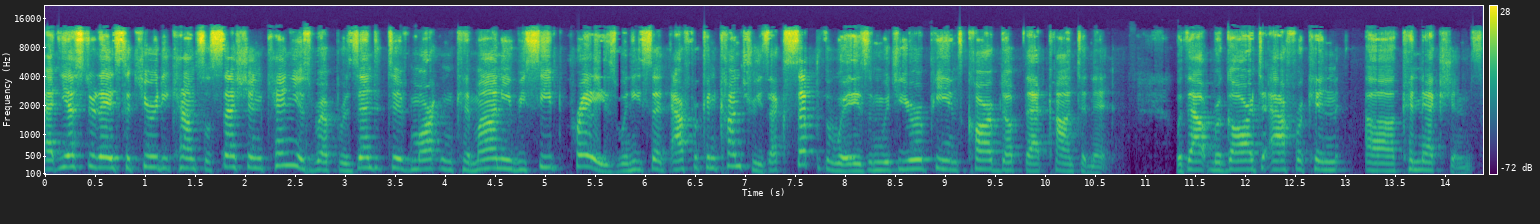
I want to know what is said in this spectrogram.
At yesterday's Security Council session, Kenya's representative Martin Kimani received praise when he said African countries accept the ways in which Europeans carved up that continent without regard to African uh, connections.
